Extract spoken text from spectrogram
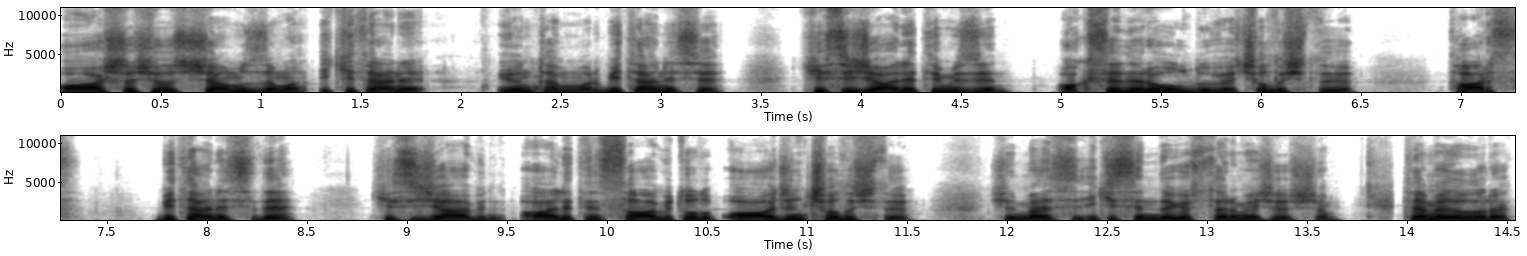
Ağaçla çalışacağımız zaman iki tane yöntem var. Bir tanesi kesici aletimizin akseleri olduğu ve çalıştığı tarz. Bir tanesi de kesici aletin sabit olup ağacın çalıştığı. Şimdi ben size ikisini de göstermeye çalışacağım. Temel olarak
